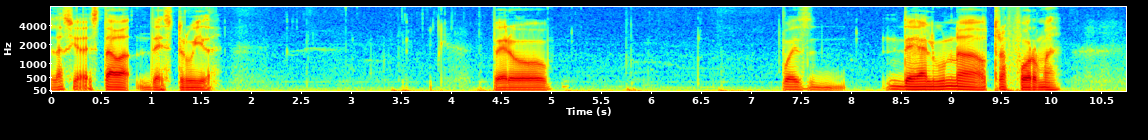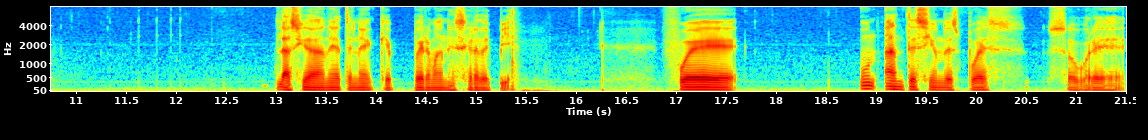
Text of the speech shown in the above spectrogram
La ciudad estaba destruida. Pero pues de alguna otra forma la ciudadanía tenía que permanecer de pie. Fue un antes y un después sobre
